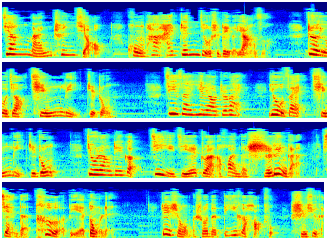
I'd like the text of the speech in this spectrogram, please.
江南春晓，恐怕还真就是这个样子。这又叫情理之中，既在意料之外，又在情理之中，就让这个季节转换的时令感显得特别动人。这是我们说的第一个好处，时序感。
